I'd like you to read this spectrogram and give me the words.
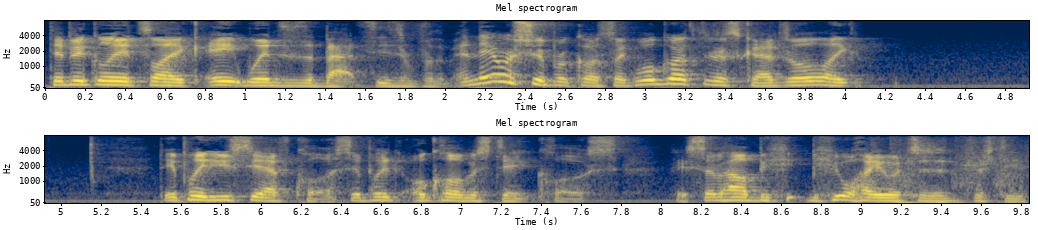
typically it's like eight wins is a bad season for them, and they were super close. Like we'll go through the schedule. Like they played UCF close, they played Oklahoma State close. They somehow beat BYU, which is interesting.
